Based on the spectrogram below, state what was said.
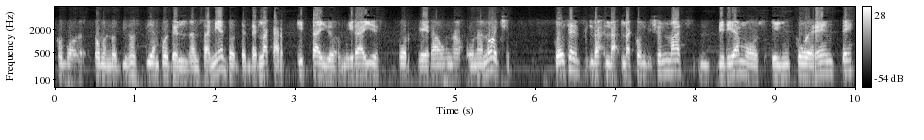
como, como en los viejos tiempos del lanzamiento, entender la cartita y dormir ahí es porque era una, una noche. Entonces, la, la, condición más, diríamos, incoherente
